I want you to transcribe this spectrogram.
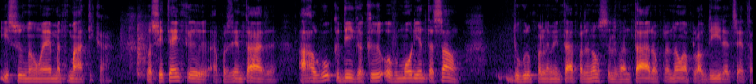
isso não é matemática. Você tem que apresentar algo que diga que houve uma orientação do grupo parlamentar para não se levantar ou para não aplaudir, etc.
